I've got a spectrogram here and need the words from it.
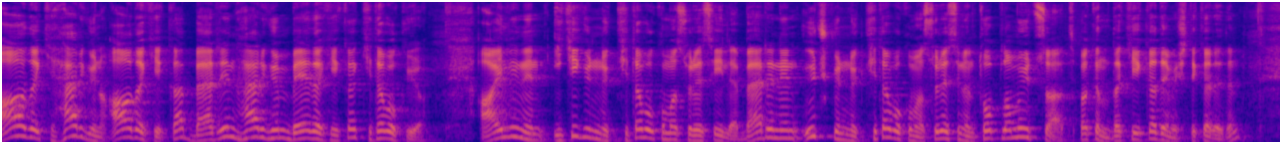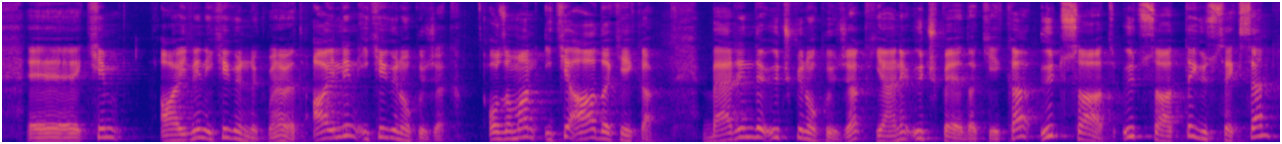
A'daki her gün A dakika, Berrin her gün B dakika kitap okuyor. Aylin'in 2 günlük kitap okuma süresiyle Berrin'in 3 günlük kitap okuma süresinin toplamı 3 saat. Bakın dakika demiş dikkat edin. Ee, kim Aylin 2 günlük mü? Evet. Aylin 2 gün okuyacak. O zaman 2A dakika. Berrin de 3 gün okuyacak. Yani 3B dakika. 3 saat. 3 saatte 180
